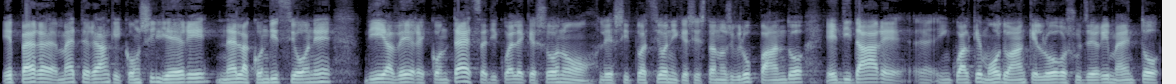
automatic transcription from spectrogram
e per mettere anche i consiglieri nella condizione di avere contezza di quelle che sono le situazioni che si stanno sviluppando e di dare eh, in qualche modo anche il loro suggerimento,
